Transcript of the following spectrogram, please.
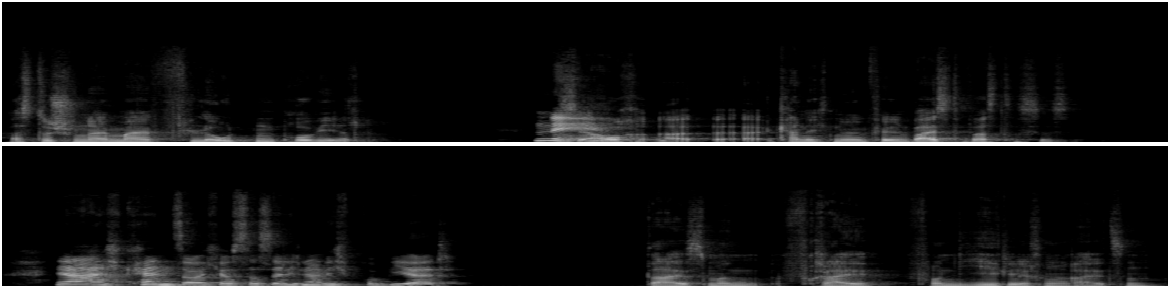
Hast du schon einmal Floaten probiert? Nee. Ist ja auch, äh, kann ich nur empfehlen. Weißt du, was das ist? Ja, ich kenne es, aber ich habe es tatsächlich noch nicht probiert. Da ist man frei von jeglichen Reizen.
